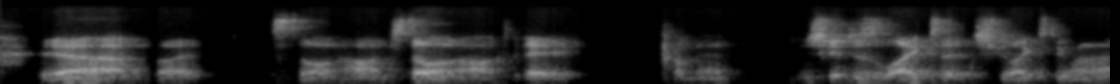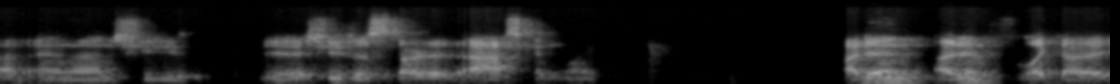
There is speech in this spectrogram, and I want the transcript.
yeah, but still in awe. I'm still in awe today from it. She just likes it. She likes doing that. And then she, yeah, she just started asking like, I didn't, I didn't like, I,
